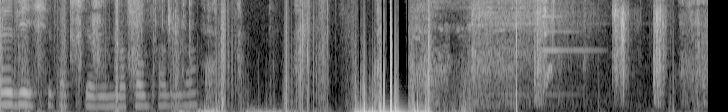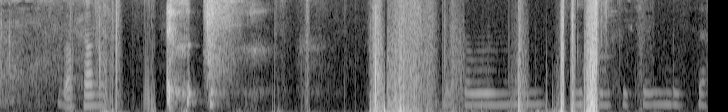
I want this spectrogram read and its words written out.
Böyle bir eşit atacağım bakalım fazla. Bakalım. Bakalım. Bunu seçelim bu güzel.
